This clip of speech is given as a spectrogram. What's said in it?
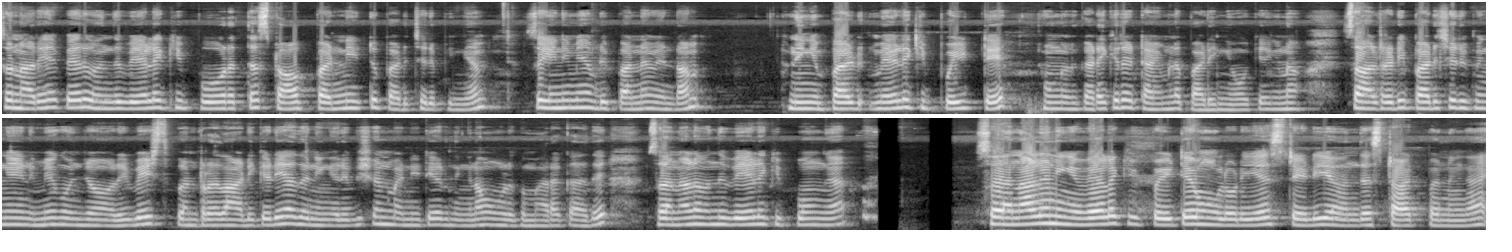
ஸோ நிறைய பேர் வந்து வேலைக்கு போகிறத ஸ்டாப் பண்ணிவிட்டு படிச்சிருப்பீங்க. ஸோ இனிமேல் அப்படி பண்ண வேண்டாம். நீங்கள் படி வேலைக்கு போயிட்டு உங்களுக்கு கிடைக்கிற டைமில் படிங்க ஓகேங்களா ஸோ ஆல்ரெடி படிச்சிருப்பீங்க இனிமேல் கொஞ்சம் ரிவைஸ் பண்ணுறது தான் அடிக்கடி அதை நீங்கள் ரிவிஷன் பண்ணிகிட்டே இருந்தீங்கன்னா உங்களுக்கு மறக்காது. ஸோ அதனால் வந்து வேலைக்கு போங்க. ஸோ அதனால் நீங்கள் வேலைக்கு போயிட்டு உங்களுடைய ஸ்டடியை வந்து ஸ்டார்ட் பண்ணுங்கள்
